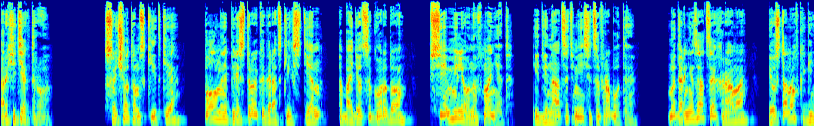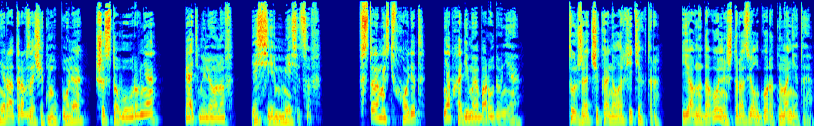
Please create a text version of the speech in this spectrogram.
архитектору. С учетом скидки, полная перестройка городских стен обойдется городу в 7 миллионов монет и 12 месяцев работы. Модернизация храма и установка генераторов защитного поля шестого уровня – 5 миллионов и 7 месяцев. В стоимость входит необходимое оборудование. Тут же отчеканил архитектор, явно довольный, что развел город на монеты.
